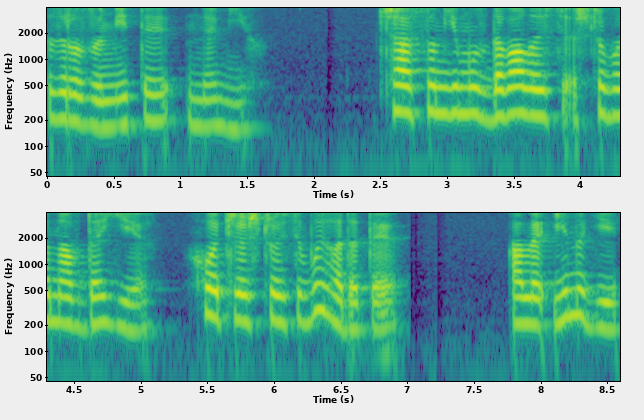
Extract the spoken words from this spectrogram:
зрозуміти не міг. Часом йому здавалось, що вона вдає, хоче щось вигадати, але іноді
